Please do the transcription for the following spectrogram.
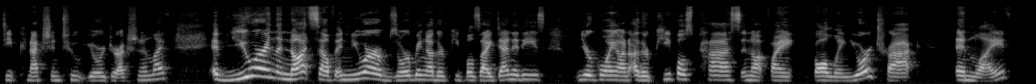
deep connection to your direction in life. If you are in the not self and you are absorbing other people's identities, you're going on other people's paths and not following your track in life,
